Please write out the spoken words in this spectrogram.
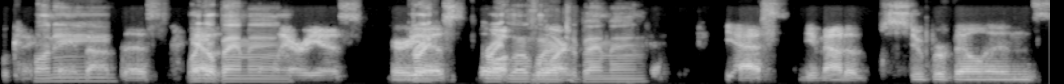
what, can I say Funny about this? Yeah, Lego it was Batman, hilarious, great hilarious. great Lo- love letter to Batman. Yes, the amount of super villains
